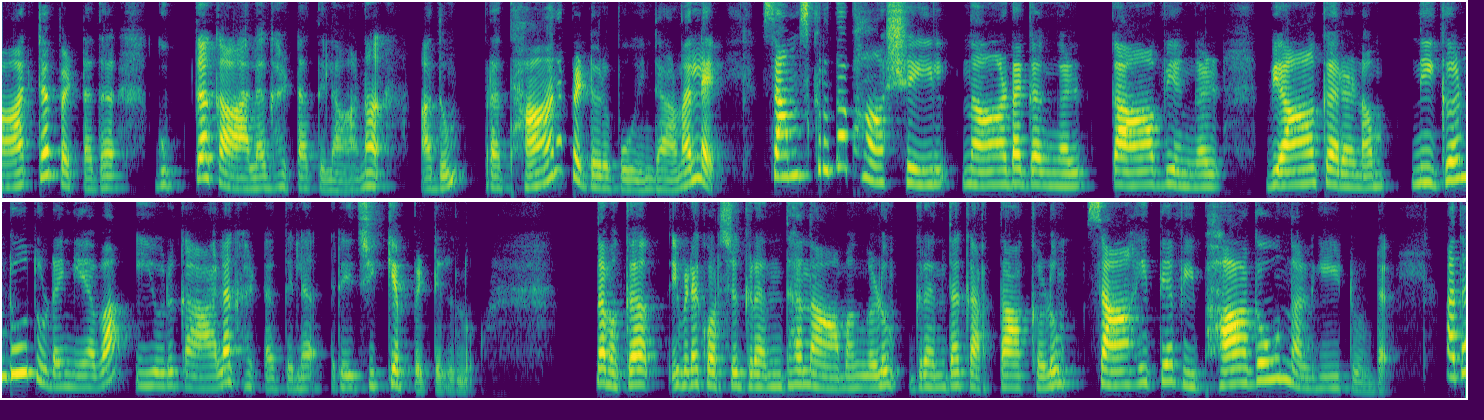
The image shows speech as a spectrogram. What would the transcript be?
മാറ്റപ്പെട്ടത് ഗുപ്ത കാലഘട്ടത്തിലാണ്. അതും പ്രധാനപ്പെട്ട ഒരു പോയിന്റാണ് അല്ലേ സംസ്കൃത ഭാഷയിൽ നാടകങ്ങൾ കാവ്യങ്ങൾ വ്യാകരണം നിഘണ്ടു തുടങ്ങിയവ ഈ ഒരു കാലഘട്ടത്തിൽ രചിക്കപ്പെട്ടിരുന്നു. നമുക്ക് ഇവിടെ കുറച്ച് ഗ്രന്ഥനാമങ്ങളും ഗ്രന്ഥകർത്താക്കളും സാഹിത്യ വിഭാഗവും നൽകിയിട്ടുണ്ട്. അത്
